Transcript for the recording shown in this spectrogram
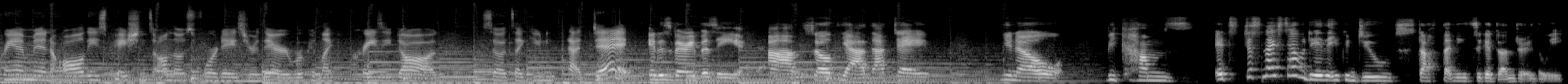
cram in all these patients on those four days you're there. You're working like a crazy dog. So it's like you need that day. It is very busy. Um, so yeah, that day, you know, becomes it's just nice to have a day that you can do stuff that needs to get done during the week.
